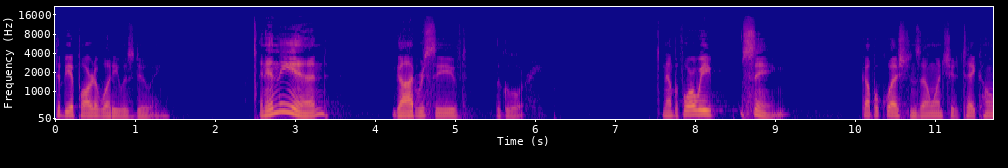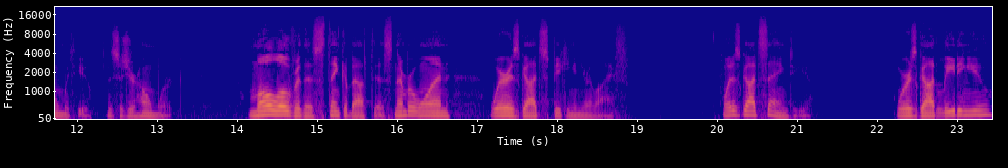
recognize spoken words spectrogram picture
to be a part of what he was doing. And in the end, God received the glory. Now, before we sing, a couple questions I want you to take home with you. This is your homework. Mull over this, think about this. Number one, where is God speaking in your life? What is God saying to you? Where is God leading you?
